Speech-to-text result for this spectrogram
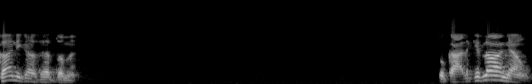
કાં નીકળ્યા સાહેબ તમે કાલે કેટલા વાગે આવું?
